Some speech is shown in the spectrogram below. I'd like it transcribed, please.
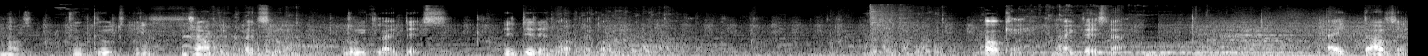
not too good in jumping. Let's look, do it like this. It didn't work at all. Okay, like this then. 8000.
